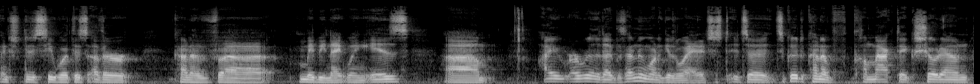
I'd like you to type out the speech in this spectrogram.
interested to see what this other kind of uh, maybe Nightwing is. Um, I, I, really like this. I don't even want to give it away. It's just it's a it's a good kind of climactic showdown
